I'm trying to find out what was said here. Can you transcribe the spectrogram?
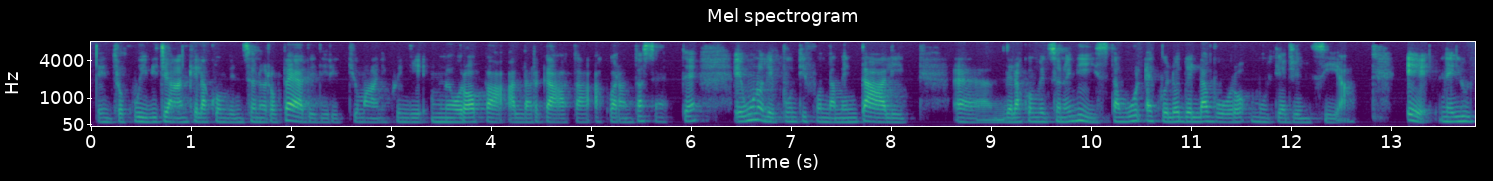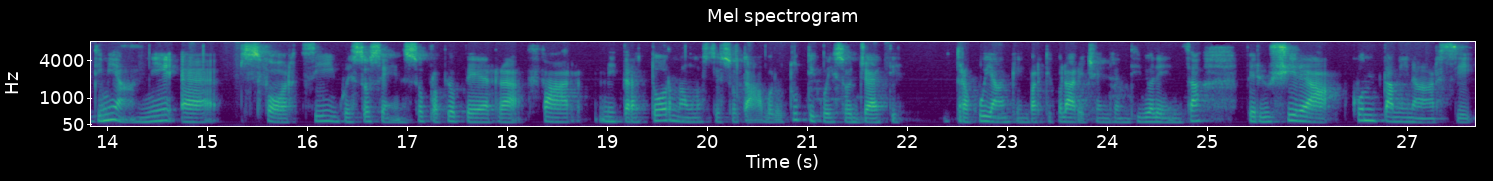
dentro cui vige anche la Convenzione europea dei diritti umani, quindi un'Europa allargata a 47 e uno dei punti fondamentali eh, della Convenzione di Istanbul è quello del lavoro multiagenzia e negli ultimi anni eh, sforzi in questo senso proprio per far mettere attorno a uno stesso tavolo tutti quei soggetti tra cui anche in particolare i centri antiviolenza, per riuscire a contaminarsi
